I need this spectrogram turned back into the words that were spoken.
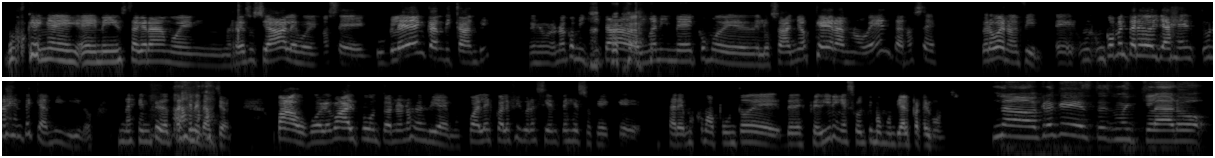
busquen en, en, Instagram o en redes sociales o en, no sé, googleen Candy Candy, una comiquita, un anime como de, de los años que eran 90, no sé, pero bueno, en fin, eh, un, comentario de ya gente, una gente que ha vivido, una gente de otra generación. Pau, volvemos al punto, no nos desviemos. ¿Cuáles, cuáles figuras sientes eso que, que estaremos como a punto de, de, despedir en ese último mundial para el mundo? No, creo que esto es muy claro,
